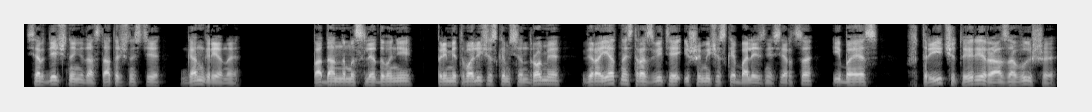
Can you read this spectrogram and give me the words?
сердечной недостаточности, гангрены. По данным исследований, при метаболическом синдроме вероятность развития ишемической болезни сердца, ИБС, в 3-4 раза выше,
